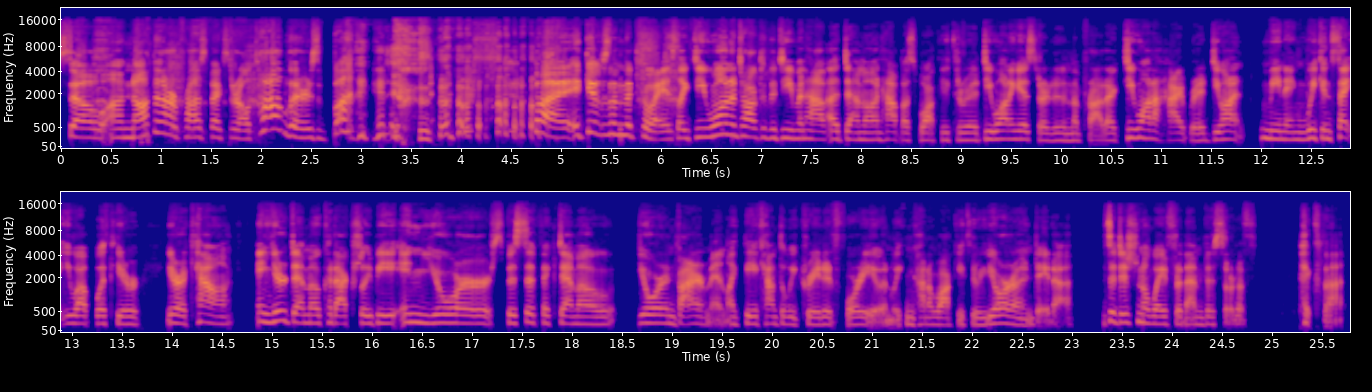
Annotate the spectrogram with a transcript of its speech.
So, um, not that our prospects are all toddlers, but but it gives them the choice. Like, do you want to talk to the team and have a demo and have us walk you through it? Do you want to get started in the product? Do you want a hybrid? Do you want meaning we can set you up with your your account and your demo could actually be in your specific demo, your environment, like the account that we created for you, and we can kind of walk you through your own data. It's additional way for them to sort of pick that.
